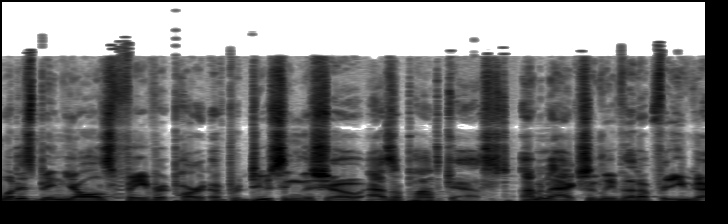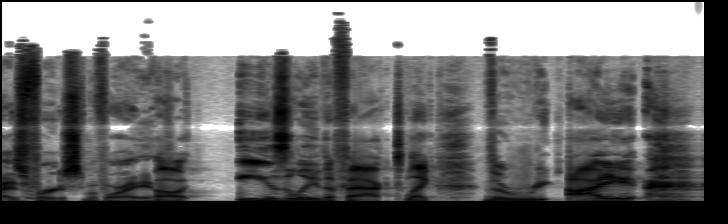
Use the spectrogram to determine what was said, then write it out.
What has been y'all's favorite part of producing the show as a podcast? I'm going to actually leave that up for you guys first before I answer. Oh, easily the fact like the re- I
